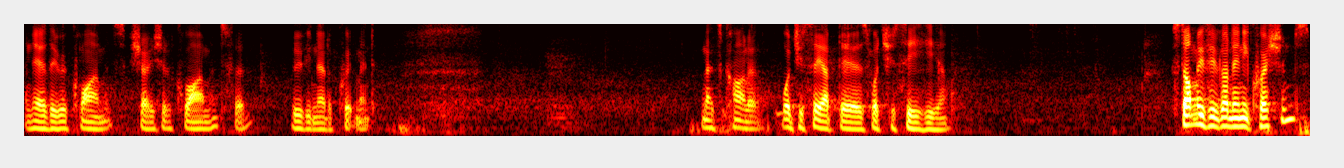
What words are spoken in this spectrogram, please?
And are the requirements, shows you requirements for moving that equipment. And that's kind of what you see up there is what you see here. Stop me if you've got any questions.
